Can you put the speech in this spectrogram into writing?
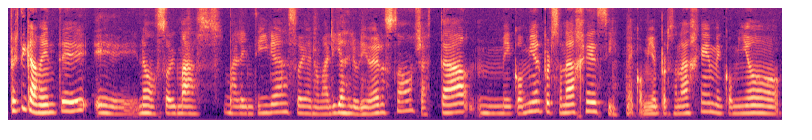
Prácticamente, eh, no, soy más Valentina, soy Anomalías del Universo, ya está. Me comió el personaje, sí, me comió el personaje, me comió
